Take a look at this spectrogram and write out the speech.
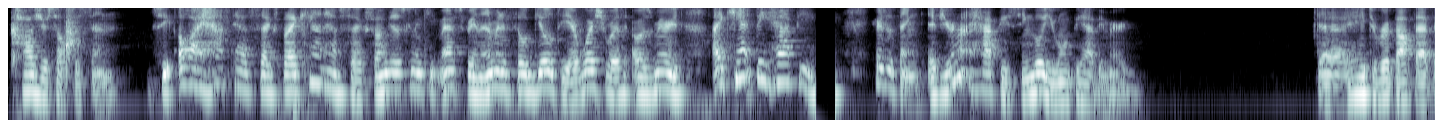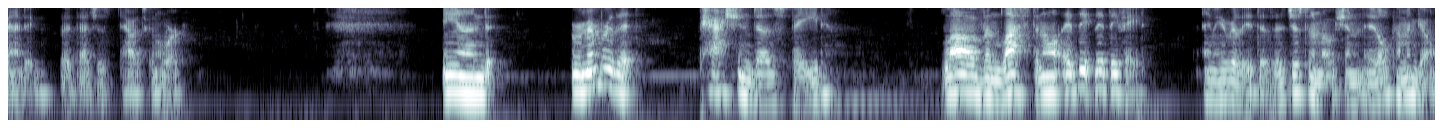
cause yourself to sin. See, oh, I have to have sex, but I can't have sex, so I'm just going to keep masturbating. Then I'm going to feel guilty. I wish I was, I was married. I can't be happy. Here's the thing. If you're not happy single, you won't be happy married. Uh, I hate to rip off that band-aid, but that's just how it's going to work. And remember that passion does fade. Love and lust and all, they, they, they fade. I mean, really, it does. It's just an emotion. It'll come and go.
